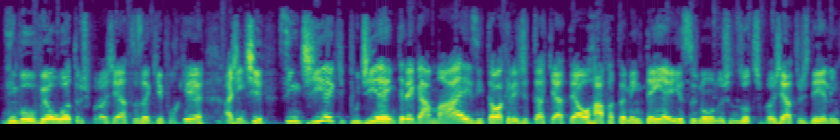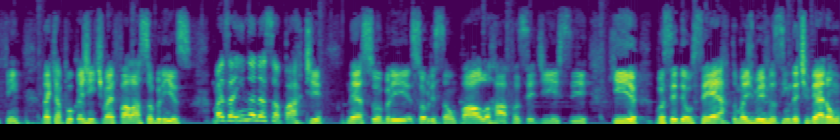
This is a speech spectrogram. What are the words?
desenvolveu outros projetos aqui porque a gente sentia que podia entregar mais, então acredito que até o Rafa também tenha isso no, nos outros projetos dele, enfim. Daqui a pouco a gente vai falar sobre isso. Mas ainda nessa parte, né, sobre, sobre São Paulo, Rafa, você disse que você deu certo, mas mesmo assim ainda tiveram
